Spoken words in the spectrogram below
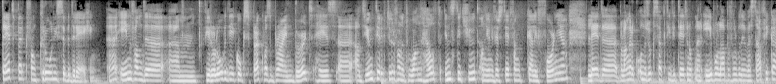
tijdperk van chronische bedreiging. Hè. Een van de um, virologen die ik ook sprak was Brian Bird. Hij is uh, adjunct-directeur van het One Health Institute aan de Universiteit van California. Leidde belangrijke onderzoeksactiviteiten ook naar ebola, bijvoorbeeld in West-Afrika.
